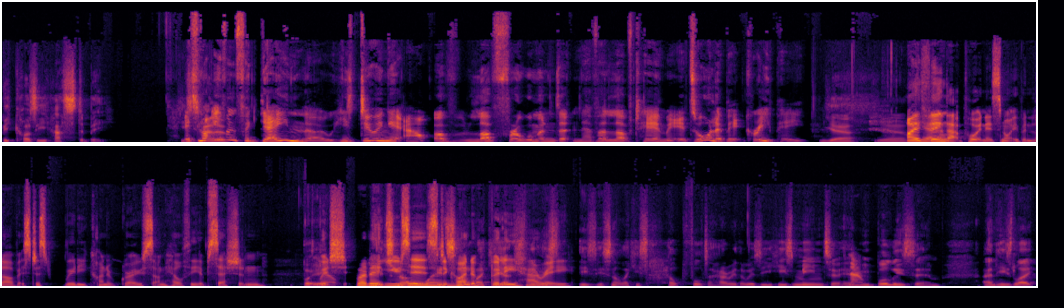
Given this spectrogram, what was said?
because he has to be. He's it's not of- even for gain, though. He's doing it out of love for a woman that never loved him. It's all a bit creepy. Yeah, yeah. I yeah, think at that point, it's not even love; it's just really kind of gross, unhealthy obsession, but it- which But he it's uses not- to kind of like he bully is- Harry. He's, it's not like he's helpful to Harry, though, is he? He's mean to him. No. He bullies him, and he's like,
